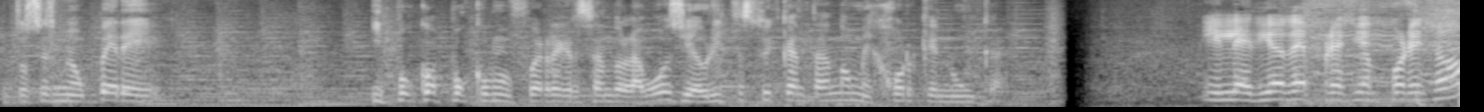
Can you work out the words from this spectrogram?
Entonces me operé y poco a poco me fue regresando la voz y ahorita estoy cantando mejor que nunca. ¿Y le dio depresión por eso?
